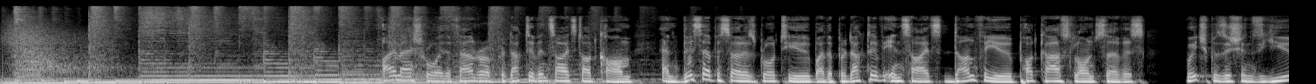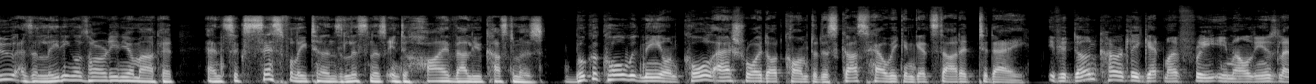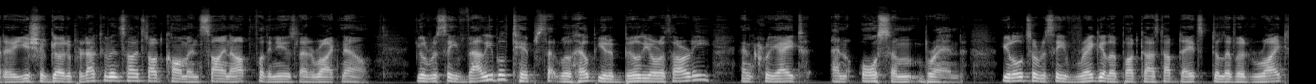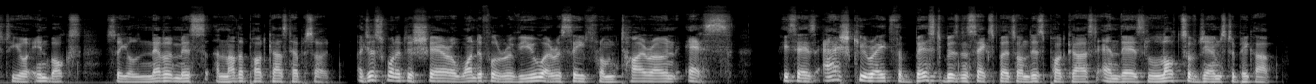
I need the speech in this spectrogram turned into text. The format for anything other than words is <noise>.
I'm Ash Roy, the founder of ProductiveInsights.com, and this episode is brought to you by the Productive Insights Done For You podcast launch service, which positions you as a leading authority in your market and successfully turns listeners into high value customers. Book a call with me on callashroy.com to discuss how we can get started today. If you don't currently get my free email newsletter, you should go to productiveinsights.com and sign up for the newsletter right now. You'll receive valuable tips that will help you to build your authority and create an awesome brand. You'll also receive regular podcast updates delivered right to your inbox so you'll never miss another podcast episode. I just wanted to share a wonderful review I received from Tyrone S. He says, Ash curates the best business experts on this podcast, and there's lots of gems to pick up.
